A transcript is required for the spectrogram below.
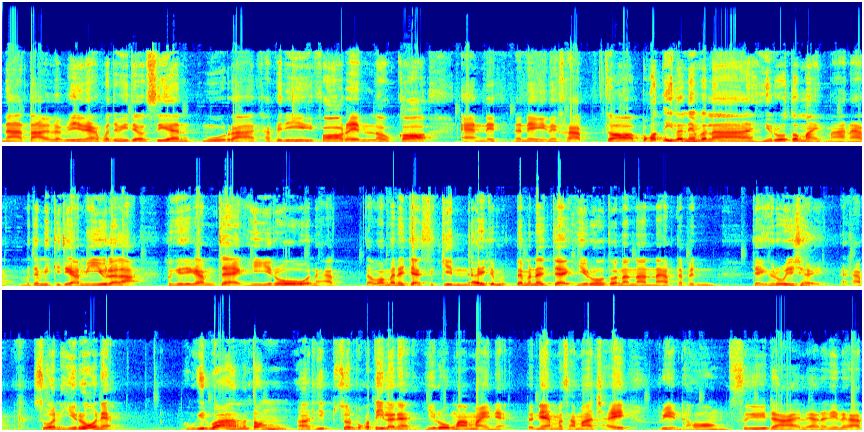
หน้าตาเป็นแบบนี้นะครับ ก็จะมีเดลเซียน มูราดคาเฟนี่ ฟอร์เรน แล้วก็แอนเนตนั่นเองนะครับ ก็ปกติแล้วเนี่ยเวลาฮีโร่ตัวใหม่มานะครับ มันจะมีกิจกรรมนี้อยู่แล้วล่ะ เป็นกิจกรรมแจกฮีโร่นะครับ แต่ว่าไม่ได้แจกสกิน เอ้ยจะแต่ไม่ได้แจกฮีโร่ตัวนั้นๆนะครับ แต่เป็นแจกฮีโร่เฉยๆนะครับ ส่วนฮีโร่เนี่ย ผมคิดว่ามันต้องอที่ส่วนปกติแล้วเนี่ยฮีโร่มาใหม่เนี่ยตอนเนี้ยมันสามารถใช้เหรียญทองซื้อได้แล้วนั่นเองนะครับ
